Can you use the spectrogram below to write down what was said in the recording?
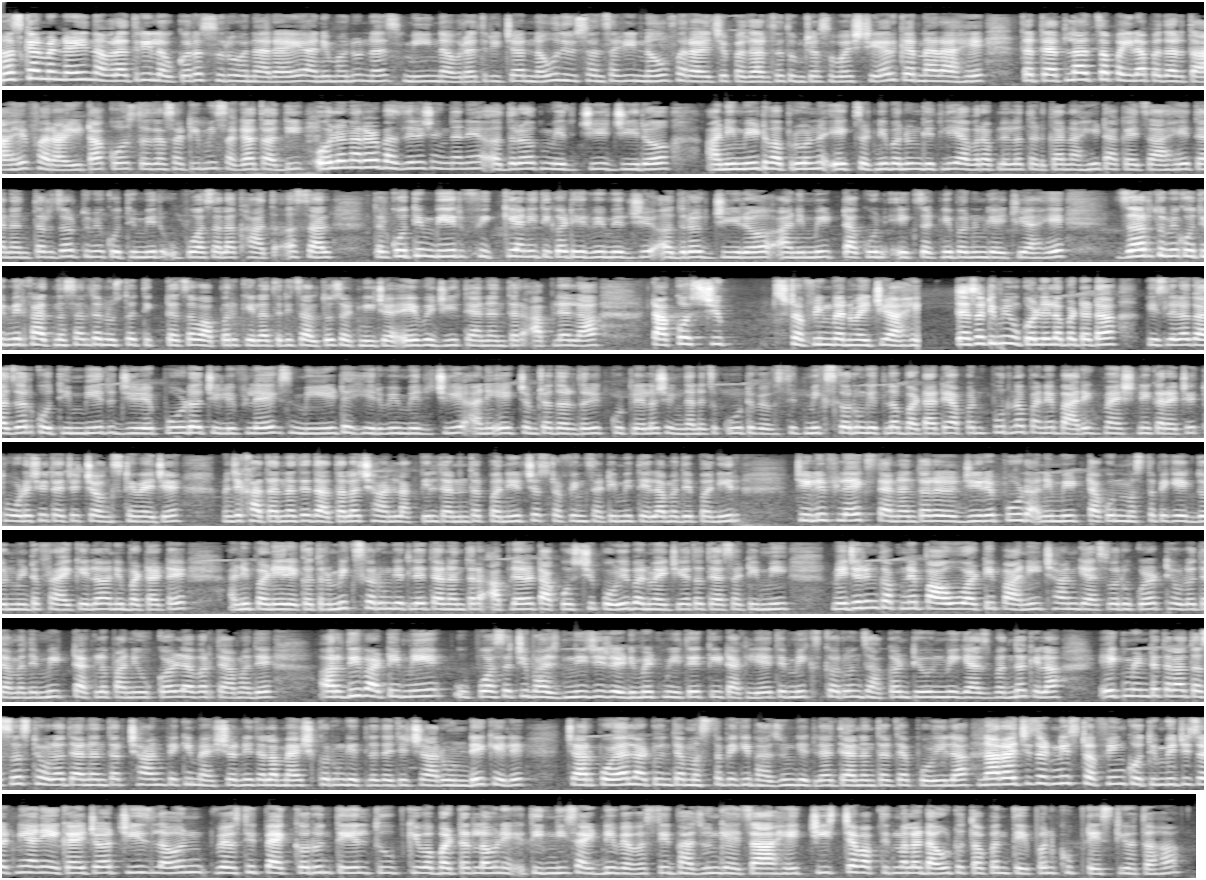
नमस्कार मंडळी नवरात्री लवकरच सुरू होणार आहे आणि म्हणूनच मी नवरात्रीच्या नऊ दिवसांसाठी नऊ फराळाचे पदार्थ तुमच्यासोबत शेअर करणार आहे. तर त्यातला आजचा पहिला पदार्थ आहे फराळी टाकोस तर त्यासाठी मी सगळ्यात आधी ओलं नारळ भाजलेले शेंगदाणे अद्रक मिरची जिरं आणि मीठ वापरून एक चटणी बनवून घेतली. यावर आपल्याला तडका नाही टाकायचा आहे. त्यानंतर जर तुम्ही कोथिंबीर उपवासाला खात असाल तर कोथिंबीर फिक्की आणि तिखट हिरवी मिरची अद्रक जिरं आणि मीठ टाकून एक चटणी बनवून घ्यायची आहे. जर तुम्ही कोथिंबीर खात नसाल तर नुसतं तिखटाचा वापर केला तरी चालतो चटणीच्या ऐवजी त्यानंतर आपल्याला टाकोसची स्टफिंग बनवायची आहे. त्यासाठी मी उकडलेला बटाटा किसलेला गाजर कोथिंबीर जिरेपूड चिली फ्लेक्स मीठ हिरवी मिरची आणि एक चमचा दरदरीत कुटलेलं शेंगदाण्याचं कूट व्यवस्थित मिक्स करून घेतलं. बटाटे आपण पूर्णपणे बारीक मॅश करायचे थोडेसे त्याचे चंक्स ठेवायचे म्हणजे खाताना ते दाताला छान लागतील. त्यानंतर पनीरच्या स्टफिंगसाठी मी तेलामध्ये पनीर चिली फ्लेक्स त्यानंतर जिरेपूड आणि मीठ टाकून मस्तपैकी एक दोन मिनटं फ्राय केलं आणि बटाटे आणि पनीर एकत्र मिक्स करून घेतले. त्यानंतर आपल्याला टाकोसची पोळी बनवायची आहे तर त्यासाठी मी मेजरिंग कपने पाव वाटी पाणी छान गॅसवर उकळत ठेवलं. त्यामध्ये मीठ टाकलं पाणी उकळल्यावर त्यामध्ये अर्धी वाटी मी उपवासाची भाजणी जी रेडीमेड मिळते ती टाकली आहे. ते मिक्स करून झाकण ठेवून मी गॅस बंद केला. एक मिनटं त्याला तसंच ठेवलं. त्यानंतर छानपैकी मॅशरनी त्याला मॅश करून घेतलं. त्याचे चार उंडे केले. चार पोळ्या लाटून त्या मस्तपैकी भाजून घेतल्या. त्यानंतर त्या पोळीला नारळाची चटणी स्टफिंग कोथिंबीरची चटणी आणि एका याच्यावर चीज लावून व्यवस्थित पॅक करून तेल तूप किंवा बटर लावून तिन्ही साईडनी व्यवस्थित भाजून घ्यायचा आहे. चीजच्या बाबतीत मला डाऊट होता पण ते पण खूप टेस्टी होतं हा.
